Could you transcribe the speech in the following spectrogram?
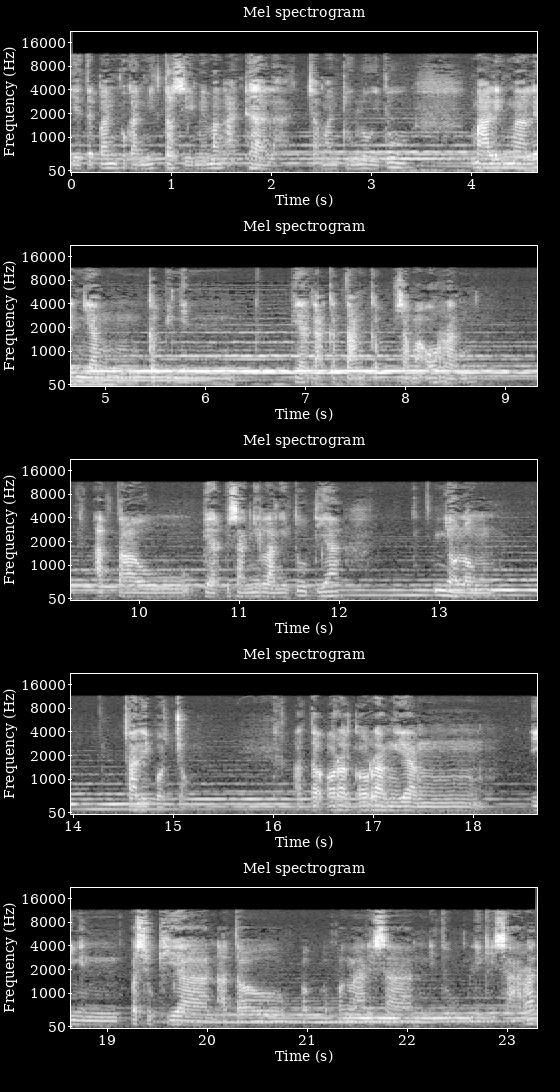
Ya teman bukan mitos sih memang ada lah zaman dulu itu maling-maling yang kepingin biar nggak ketangkep sama orang atau biar bisa ngilang itu dia nyolong tali pocong. Atau orang-orang yang ingin pesugihan atau pengelarisan itu memiliki syarat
